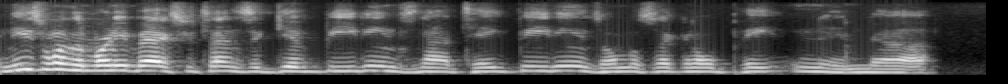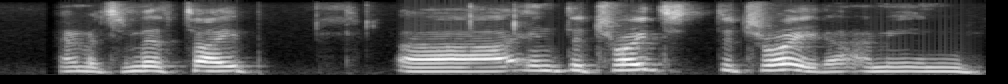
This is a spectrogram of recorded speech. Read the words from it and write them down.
And he's one of the running backs who tends to give beatings, not take beatings, almost like an old Payton and uh, Emmitt Smith type. Uh, in Detroit's Detroit, I mean,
